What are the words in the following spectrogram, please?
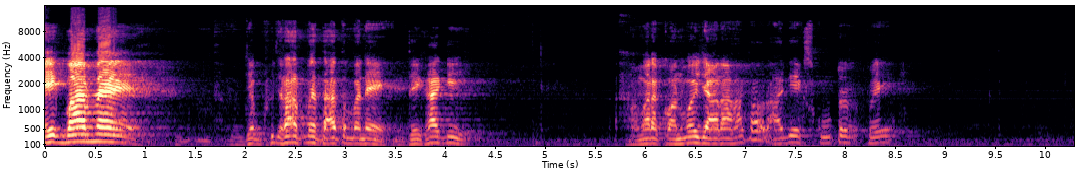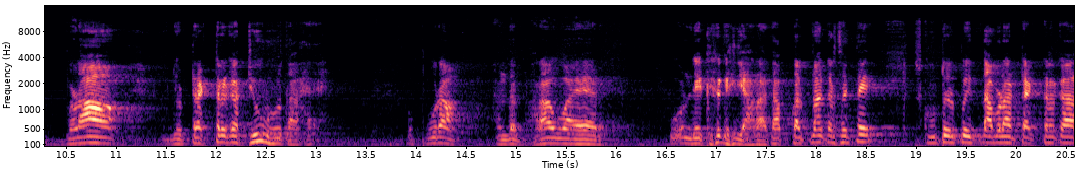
एक बार मैं जब गुजरात में था तो मैंने देखा कि हमारा कॉन्वॉय जा रहा था और आगे एक स्कूटर पे बड़ा जो ट्रैक्टर का ट्यूब होता है, वो पूरा अंदर भरा हुआ है वो लेकर के जा रहा था। आप कल्पना कर सकते स्कूटर पे इतना बड़ा ट्रैक्टर का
